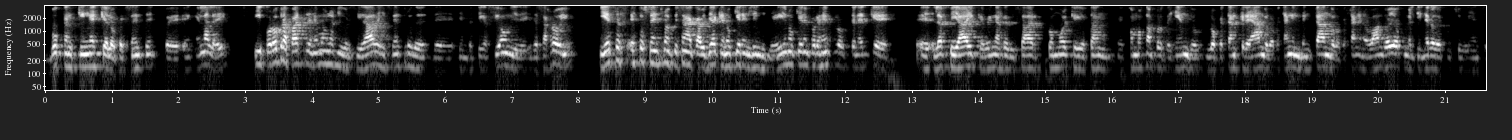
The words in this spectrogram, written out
buscan quién es que lo presente pues, en la ley y por otra parte tenemos las universidades y centros de, investigación y de, desarrollo. Y estos, estos centros empiezan a cabildear que no quieren límite. Ellos no quieren, por ejemplo, tener que eh, el FBI que venga a revisar cómo es que ellos están, eh, cómo están protegiendo lo que están creando, lo que están inventando, lo que están innovando ellos con el dinero del contribuyente.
